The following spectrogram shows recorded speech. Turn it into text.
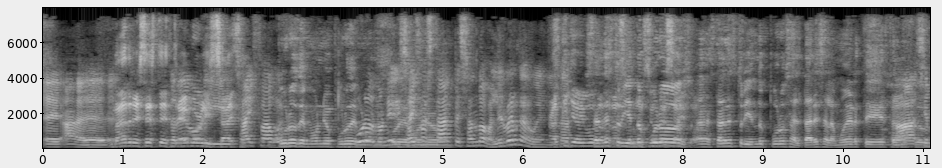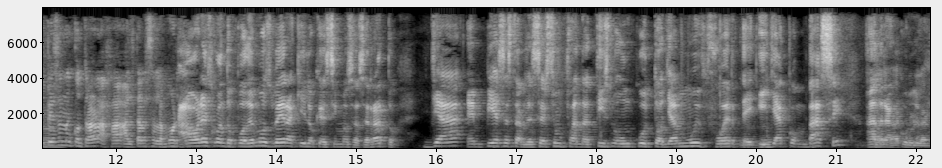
eh, ah, eh, Madres, este Trevor y Saifa. Puro demonio, puro demonio. Puro demonio. Y Saifa está empezando a valer verga, güey. O sea, Aquí ya vimos Están destruyendo de puros, ah, están destruyendo puros altares a la muerte. ah, se empiezan a encontrar ajá, altares a la muerte. Ahora es cuando podemos ver aquí lo que decimos hace rato. Ya empieza a establecerse un fanatismo, un culto ya muy fuerte y ya con base a Drácula. Drácula.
